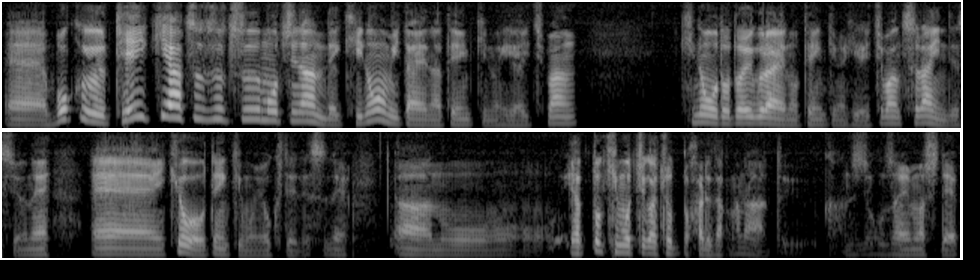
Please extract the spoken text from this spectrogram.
えー、僕、低気圧頭痛持ちなんで、昨日みたいな天気の日が一番昨日、おとといぐらいの天気の日が一番辛いんですよね。えー、今日はお天気も良くてですね、あのー、やっと気持ちがちょっと晴れたかなという感じでございまして、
